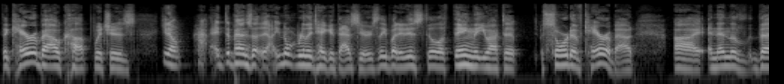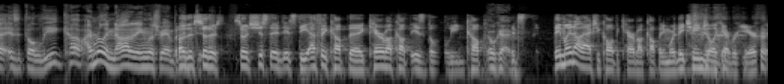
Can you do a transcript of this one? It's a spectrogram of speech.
The Carabao Cup, which is, you know, it depends. You don't really take it that seriously, but it is still a thing that you have to sort of care about. Uh, and then the the is it the League Cup? I'm really not an English fan, but Oh, there's, so there's so it's just it's the FA Cup. The Carabao Cup is the League Cup. Okay. It's they might not actually call it the Carabao Cup anymore. They change it like every year.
